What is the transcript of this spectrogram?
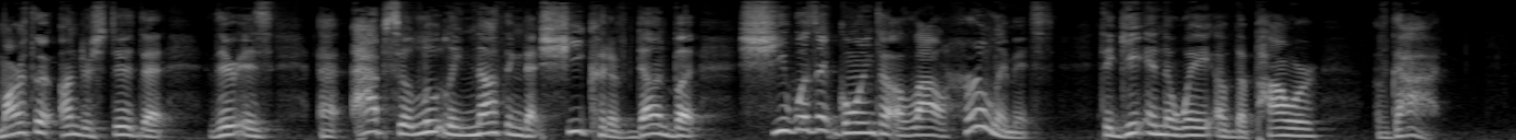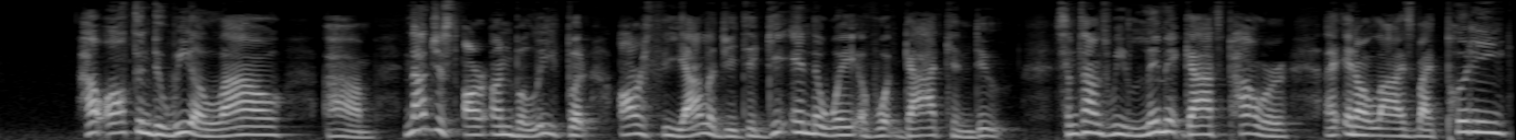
Martha understood that there is uh, absolutely nothing that she could have done, but she wasn't going to allow her limits to get in the way of the power of God. How often do we allow um, not just our unbelief, but our theology to get in the way of what God can do? Sometimes we limit God's power uh, in our lives by putting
